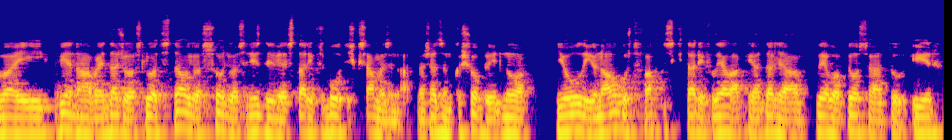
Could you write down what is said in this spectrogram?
vai vienā vai dažos ļoti straujos soļos ir izdevies tarifus būtiski samazināt. Mēs redzam, ka šobrīd no jūlija un augusta faktiski tarifi lielākajā daļā lielo pilsētu ir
